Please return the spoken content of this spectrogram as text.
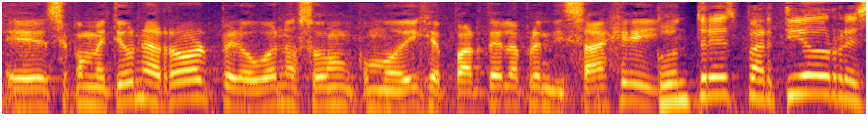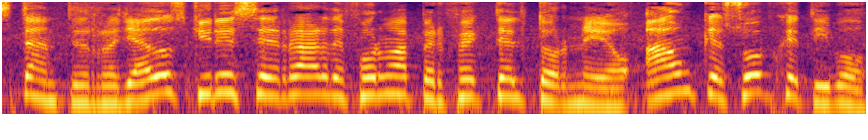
Eh, se cometió un error, pero bueno, son, como dije, parte del aprendizaje. Y... Con tres partidos restantes, Rayados quiere cerrar de forma perfecta el torneo, aunque su objetivo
